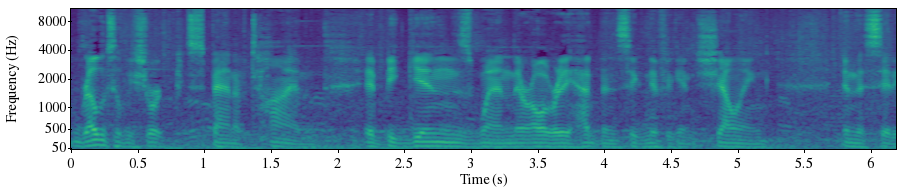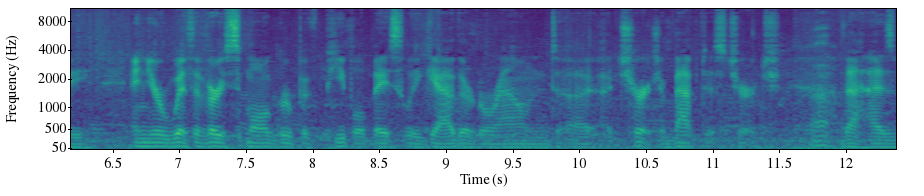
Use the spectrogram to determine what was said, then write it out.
relatively short span of time. It begins when there already had been significant shelling in the city, and you're with a very small group of people basically gathered around uh, a church, a Baptist church, that has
